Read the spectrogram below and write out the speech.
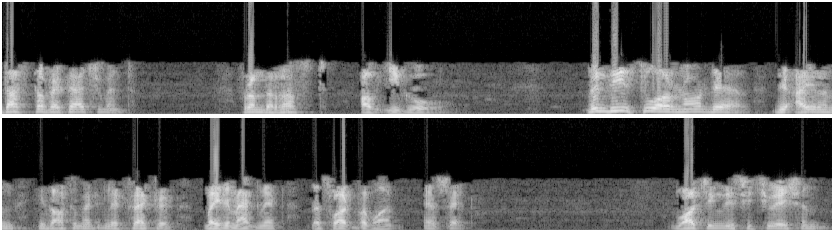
dust of attachment, from the rust of ego. When these two are not there, the iron is automatically attracted by the magnet. That's what Bhagavan has said. Watching the situation,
